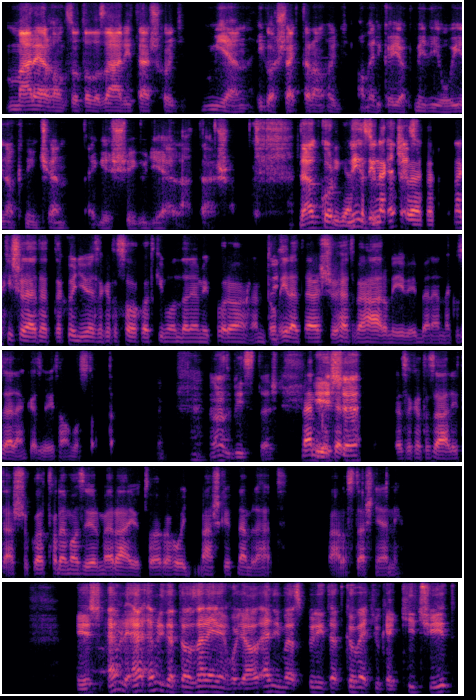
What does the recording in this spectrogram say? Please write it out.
már elhangzott az az állítás, hogy milyen igazságtalan, hogy amerikaiak millióinak nincsen egészségügyi ellátása. De akkor Igen, nézzük... Neki, ez... lehetett, neki is lehetett könnyű ezeket a szavakat kimondani, amikor a, nem tudom, élet első 73 évében ennek az ellenkezőjét hangoztatta. Az biztos. Nem és, ezeket az állításokat, hanem azért, mert rájött arra, hogy másképp nem lehet választást nyerni. És említette az elején, hogy az Animal Spirit-et követjük egy kicsit,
